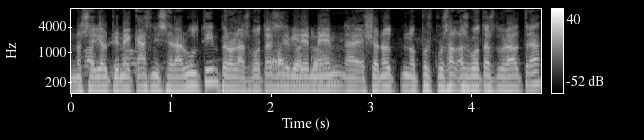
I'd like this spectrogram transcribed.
no seria el primer cas ni serà l'últim, però les botes, Exactament. evidentment, eh, això no, no et pots posar les botes d'un altre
